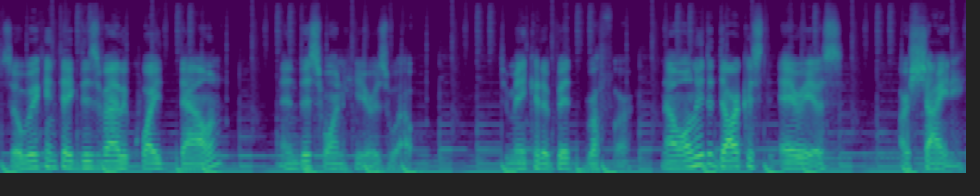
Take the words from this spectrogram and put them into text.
So we can take this value quite down and this one here as well to make it a bit rougher. Now, only the darkest areas are shiny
